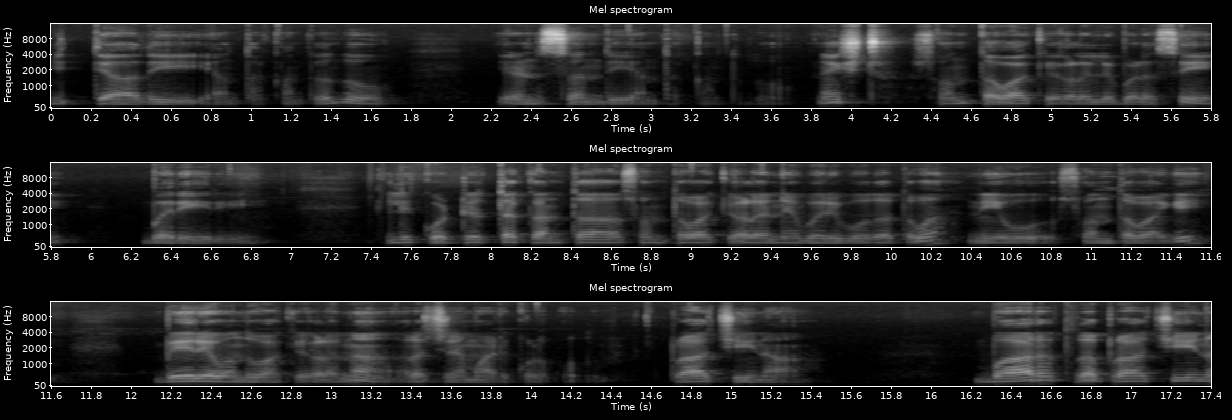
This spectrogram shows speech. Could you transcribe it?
ಇತ್ಯಾದಿ ಅಂತಕ್ಕಂಥದ್ದು ಎಣ್ಸಂಧಿ ಅಂತಕ್ಕಂಥದ್ದು. ನೆಕ್ಸ್ಟ್, ಸ್ವಂತ ವಾಕ್ಯಗಳಲ್ಲಿ ಬಳಸಿ ಬರೀರಿ ಇಲ್ಲಿ ಕೊಟ್ಟಿರ್ತಕ್ಕಂಥ ಸ್ವಂತ ವಾಕ್ಯಗಳನ್ನೇ ಬರಿಬೋದು ಅಥವಾ ನೀವು ಸ್ವಂತವಾಗಿ ಬೇರೆ ಒಂದು ವಾಕ್ಯಗಳನ್ನು ರಚನೆ ಮಾಡಿಕೊಳ್ಬೋದು. ಪ್ರಾಚೀನ. ಭಾರತದ ಪ್ರಾಚೀನ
